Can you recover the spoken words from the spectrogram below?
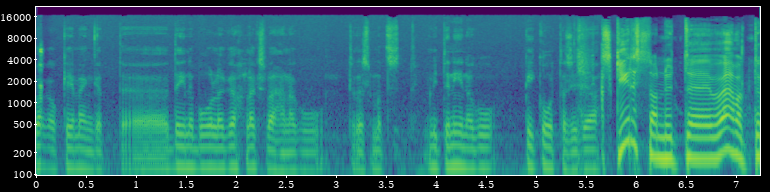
väga okei mäng, et äh, teine poolega jah, läks vähe nagu selles mõttes, et mitte nii nagu kõik ootasid ja. kas Kirst on nüüd äh, vähemalt,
